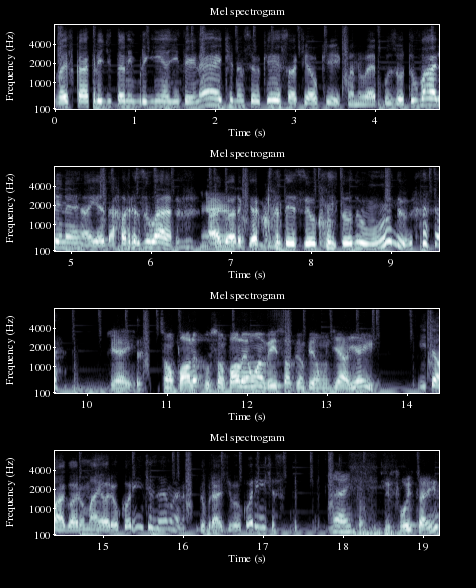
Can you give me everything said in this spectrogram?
vai ficar acreditando em briguinha de internet, não sei o quê. Só que é o quê? Quando é pros outros, vale, né? Aí é da hora zoar. É, agora que aconteceu com todo mundo. E aí? São Paulo, o São Paulo é uma vez só campeão mundial? E aí? Então, agora o maior é o Corinthians, né, mano? Do Brasil é o Corinthians. É, então. Se for isso aí,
